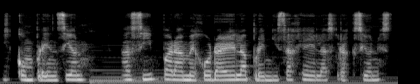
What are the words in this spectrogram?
y comprensión, así para mejorar el aprendizaje de las fracciones.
